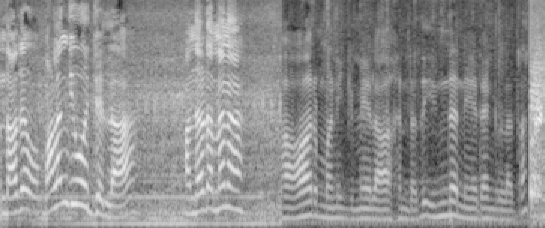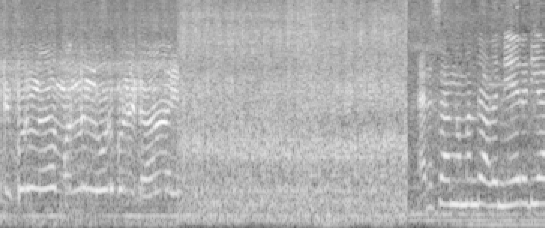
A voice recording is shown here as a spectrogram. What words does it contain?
அந்த அது வளைஞ்சு போச்சுல்ல அந்த இடம் என்ன? ஆறு மணிக்கு மேல ஆகின்றது இந்த நேரங்களில் தான். அரசாங்கம் வந்து அதை நேரடியா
